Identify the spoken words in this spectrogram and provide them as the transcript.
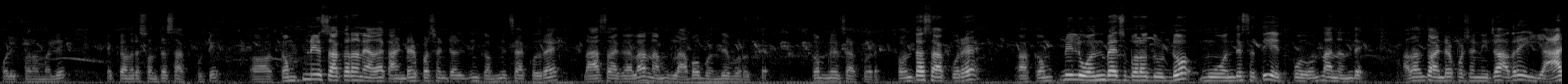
ಕೋಳಿ ಫಾರಮಲ್ಲಿ ಯಾಕಂದರೆ ಸ್ವಂತ ಸಾಕ್ಬಿಟ್ಟು. ಕಂಪ್ನಿ ಸಾಕೋರ ನಾನು ಅದಕ್ಕೆ ಹಂಡ್ರೆಡ್ ಪರ್ಸೆಂಟ್ ಹೇಳ್ತೀನಿ. ಕಂಪ್ನಿ ಸಾಕಿದ್ರೆ ಲಾಸ್ ಆಗೋಲ್ಲ, ನಮ್ಗೆ ಲಾಭ ಬಂದೇ ಬರುತ್ತೆ. ಕಂಪ್ನಿ ಸಾಕೋರೆ ಸ್ವಂತ ಸಾಕೋರೆ ಆ ಕಂಪ್ನಿಲಿ ಒಂದು ಬ್ಯಾಚ್ ಬರೋ ದುಡ್ಡು ಮೂ, ಒಂದೇ ಸತಿ ಎತ್ಬೋದು ಅಂತ ನಾನು ಅಂದೆ ಅದಂತೂ ಹಂಡ್ರೆಡ್ ಪರ್ಸೆಂಟ್ ನಿಜ. ಆದರೆ ಯಾವ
